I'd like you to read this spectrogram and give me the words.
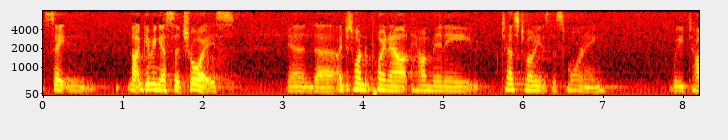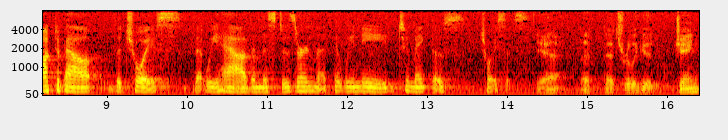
Satan not giving us a choice and uh, I just wanted to point out how many testimonies this morning we talked about the choice that we have and this discernment that we need to make those choices. Yeah, that, that's really good. Jane?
